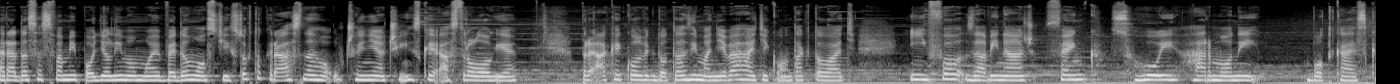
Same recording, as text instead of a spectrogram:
Rada sa s vami podelím o moje vedomosti z tohto krásneho učenia čínskej astrológie. Pre akékoľvek dotazy ma neváhajte kontaktovať info zavináč fengshuiharmony.sk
